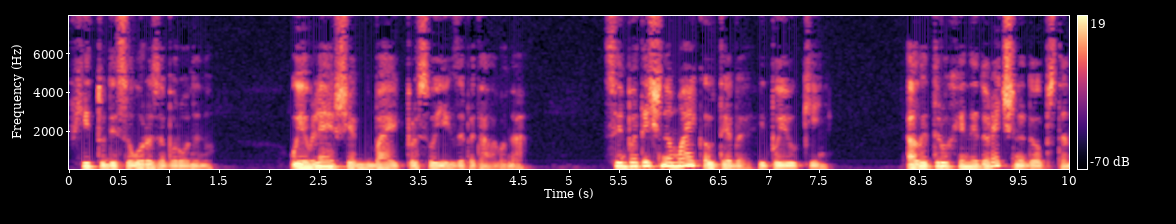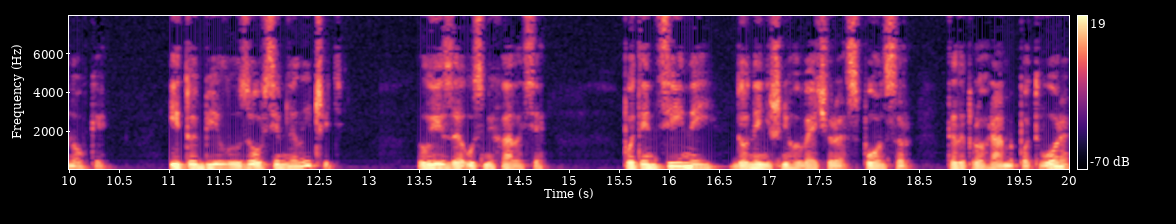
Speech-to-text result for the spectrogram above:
вхід туди суворо заборонено. Уявляєш, як дбають про своїх? запитала вона. Симпатична майка у тебе, відповів кінь, але трохи недоречна до обстановки, і тобі Лу зовсім не личить. Луїза усміхалася. Потенційний до нинішнього вечора спонсор телепрограми Потвора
